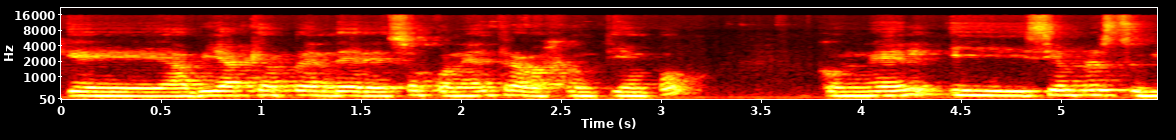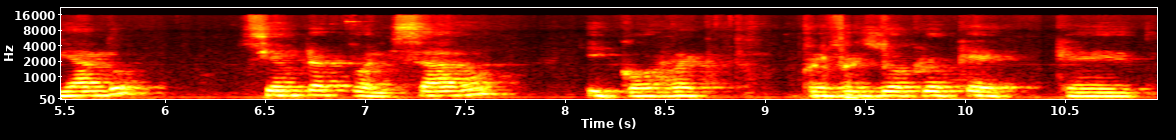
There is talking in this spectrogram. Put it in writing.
que había que aprender eso con él, trabajé un tiempo con él y siempre estudiando, siempre actualizado y correcto. Entonces yo creo que, que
